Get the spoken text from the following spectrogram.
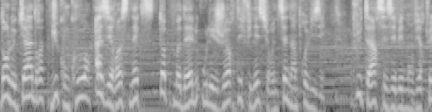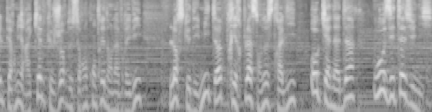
dans le cadre du concours Azeroth Next Top Model où les joueurs défilaient sur une scène improvisée. Plus tard, ces événements virtuels permirent à quelques joueurs de se rencontrer dans la vraie vie lorsque des meet-ups prirent place en Australie, au Canada ou aux États-Unis.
